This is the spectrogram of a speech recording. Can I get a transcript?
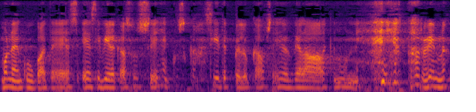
monen kuukauden edes, edes vilkaissut siihen, koska siitepelykausi ei ole vielä alkanut, niin ei ole tarvinnut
